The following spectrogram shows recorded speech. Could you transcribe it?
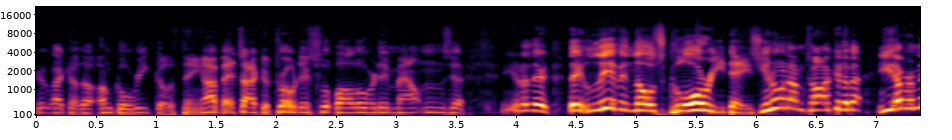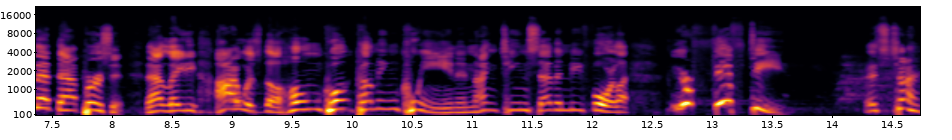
You're like the Uncle Rico thing. I bet I could throw this football over the mountains. Uh, you know, they live in those glory days. You know what I'm talking about? You ever met that person? That lady? I was the homecoming queen in 1974. Like, you're 50. It's time.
